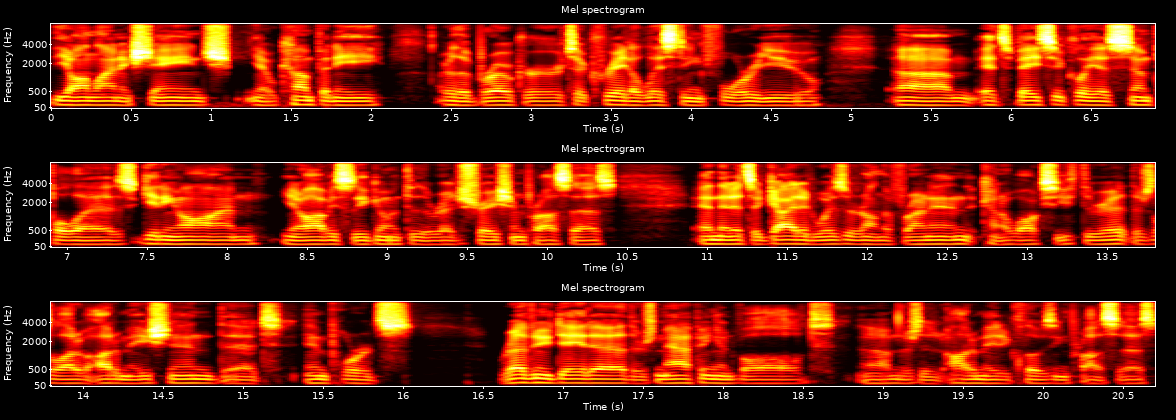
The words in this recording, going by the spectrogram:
the online exchange, you know, company or the broker to create a listing for you. Um, it's basically as simple as getting on, you know, obviously going through the registration process, and then it's a guided wizard on the front end that kind of walks you through it. There's a lot of automation that imports revenue data. There's mapping involved. Um, there's an automated closing process.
